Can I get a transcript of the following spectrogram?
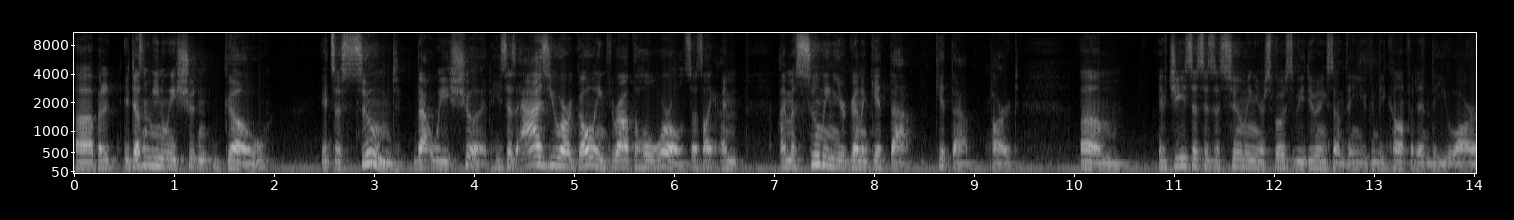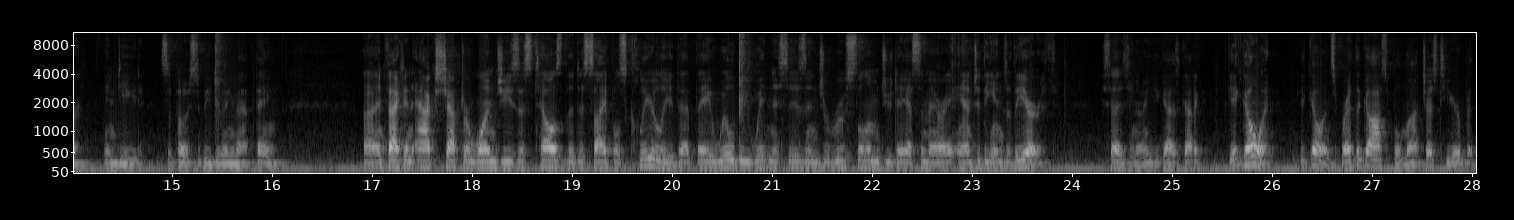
Uh, but it, it doesn't mean we shouldn't go. It's assumed that we should. He says, as you are going throughout the whole world. So it's like I'm, I'm assuming you're going to get that, get that part. Um, if Jesus is assuming you're supposed to be doing something, you can be confident that you are indeed supposed to be doing that thing. Uh, in fact, in Acts chapter 1, Jesus tells the disciples clearly that they will be witnesses in Jerusalem, Judea, Samaria, and to the ends of the earth. He says, you know, you guys got to get going. Get going. Spread the gospel, not just here, but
